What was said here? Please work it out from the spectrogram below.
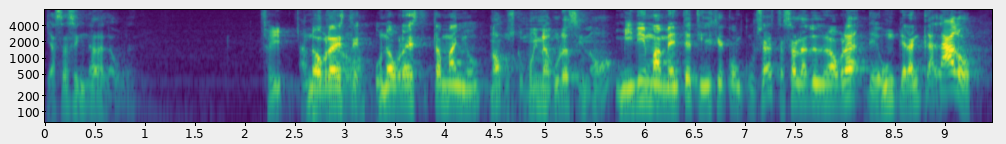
ya está asignada la obra. Sí. Una, obra de este, una obra de este tamaño. No, pues como inauguras si no. Mínimamente tienes que concursar. Estás hablando de una obra de un gran calado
